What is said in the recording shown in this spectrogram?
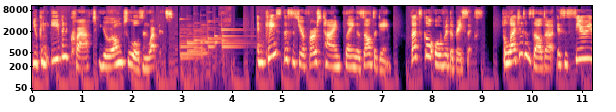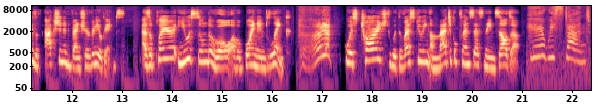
You can even craft your own tools and weapons. In case this is your first time playing a Zelda game, let's go over the basics. The Legend of Zelda is a series of action adventure video games. As a player, you assume the role of a boy named Link, who is charged with rescuing a magical princess named Zelda Here we stand.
